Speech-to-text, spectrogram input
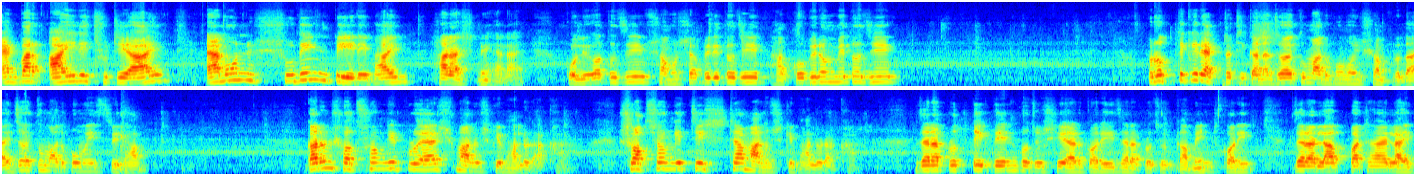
একবার আইরে ছুটে আয় এমন সুদিন পেয়ে রে ভাই হারাস হেলায় কলিগত যে সমস্যা পীড়িত যে, ভাগ্য বিড়ম্বিত যে, প্রত্যেকের একটা ঠিকানা, জয় তোমার উপময় সম্প্রদায়, জয় তোমার উপময় শ্রীধাম। কারণ সৎসঙ্গের প্রয়াস মানুষকে ভালো রাখা, সৎসঙ্গের চেষ্টা মানুষকে ভালো রাখা। যারা প্রত্যেক দিন প্রচুর শেয়ার করে, যারা প্রচুর কমেন্ট করে, যারা লাভ পাঠায় লাইক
